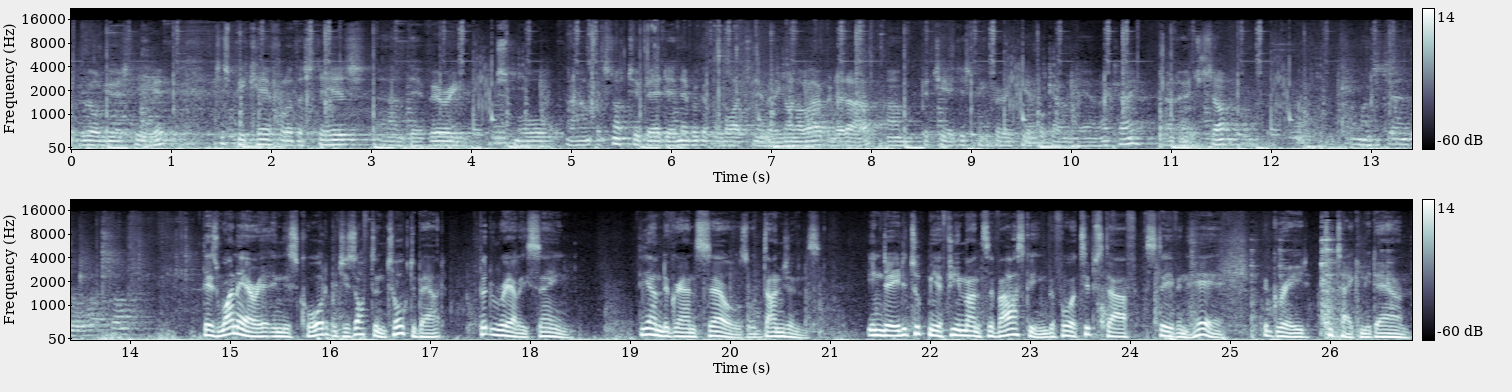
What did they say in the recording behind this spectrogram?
that we'll use here. Just be careful of the stairs. Um, they're very small. Um, it's not too bad. They've never got the lights and everything on. I've opened it up. Um, but yeah, just be very careful going down, okay? Don't hurt yourself. Someone's turned the lights off. There's one area in this court which is often talked about, but rarely seen the underground cells or dungeons. Indeed, it took me a few months of asking before tipstaff Stephen Hare agreed to take me down.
